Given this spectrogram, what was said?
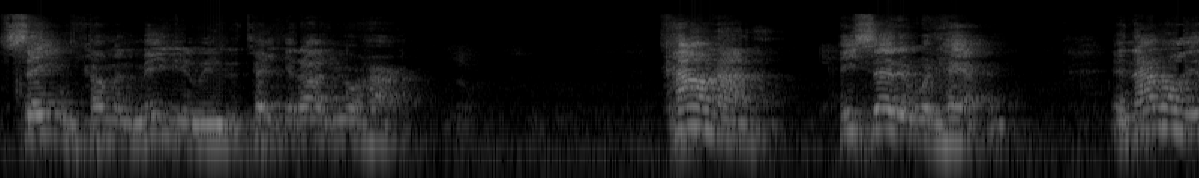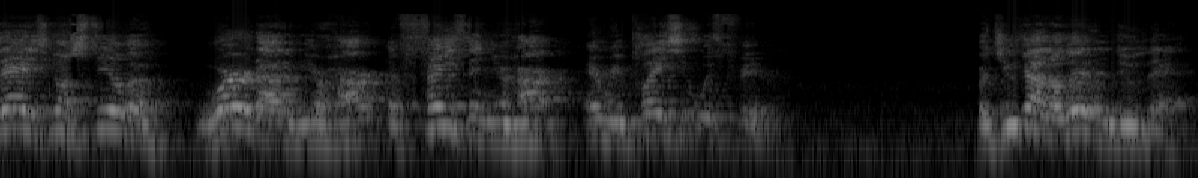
Satan coming immediately to take it out of your heart. Count on it. He said it would happen. And not only that, he's going to steal the word out of your heart, the faith in your heart, and replace it with fear. But you got to let him do that.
